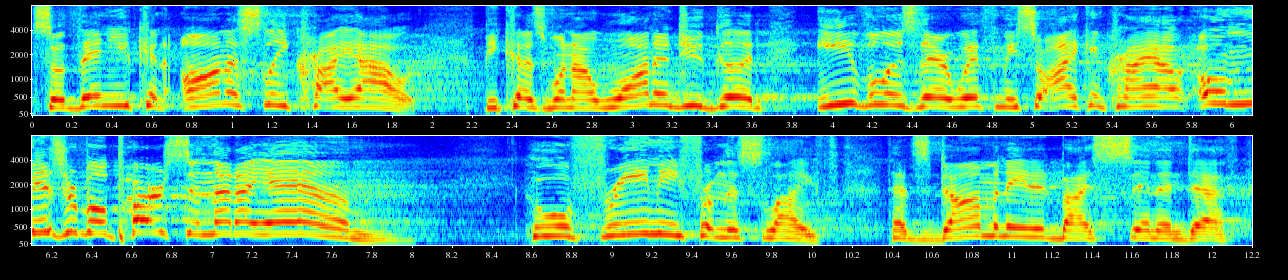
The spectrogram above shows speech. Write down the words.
So then you can honestly cry out because when I want to do good, evil is there with me, so I can cry out, Oh, miserable person that I am, who will free me from this life that's dominated by sin and death?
